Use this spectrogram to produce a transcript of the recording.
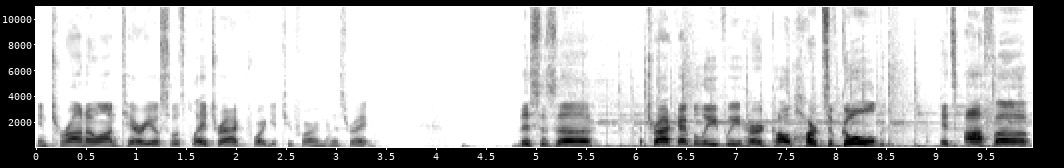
in Toronto, Ontario. So let's play a track before I get too far into this, right? This is a, a track I believe we heard called Hearts of Gold. It's off of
